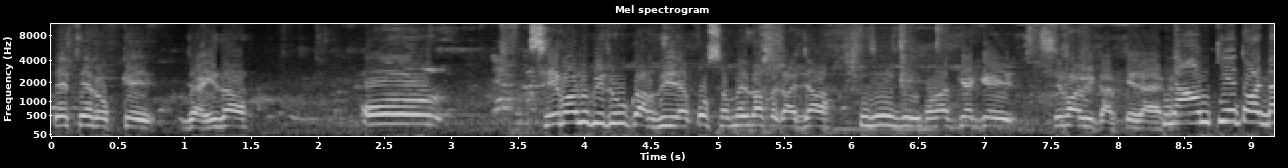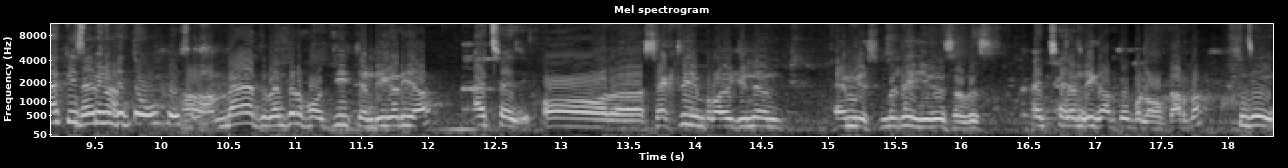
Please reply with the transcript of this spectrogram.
ਤੇ ਇੱਥੇ ਰੁਕ ਕੇ ਜਾਈਦਾ। ਔਰ ਸੇਵਾ ਨੂੰ ਵੀ ਰੂਹ ਕਰਦੀ ਹੈ ਕੁਝ ਸਮੇਂ ਦਾ ਤਕਾਜ਼ਾ ਜੀ ਜੀ। ਹੁਣ ਅੱਗੇ ਅੱਗੇ ਸੇਵਾ ਵੀ ਕਰਕੇ ਜਾਇਆ। ਨਾਮ ਕੀ ਹੈ ਤੁਹਾਡਾ? ਕਿਸ ਪਿੰਡ ਤੋਂ? ਹੋ ਮੈਂ ਦਵਿੰਦਰ ਫੌਜੀ ਚੰਡੀਗੜ੍ਹ ਆ ਅੱਛਾ ਜੀ। ਔਰ secretary EMPLOYE union MS military engineer service ਅੱਛਾ ਜੀ। ਚੰਡੀਗੜ੍ਹ ਤੋਂ ਬਿਲੋਂਗ ਕਰਦਾ। ਜੀ।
